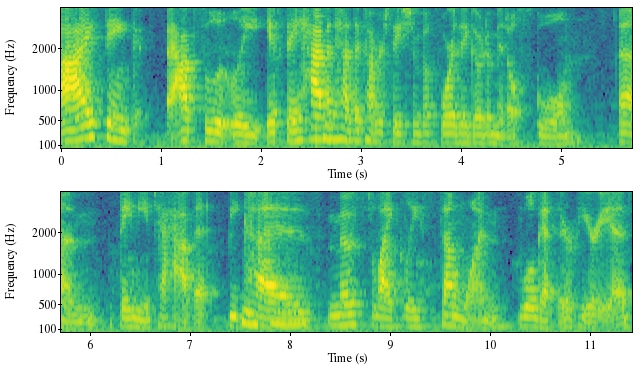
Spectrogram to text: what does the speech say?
I think absolutely if they haven't had the conversation before they go to middle school, um, they need to have it because most likely someone will get their period.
